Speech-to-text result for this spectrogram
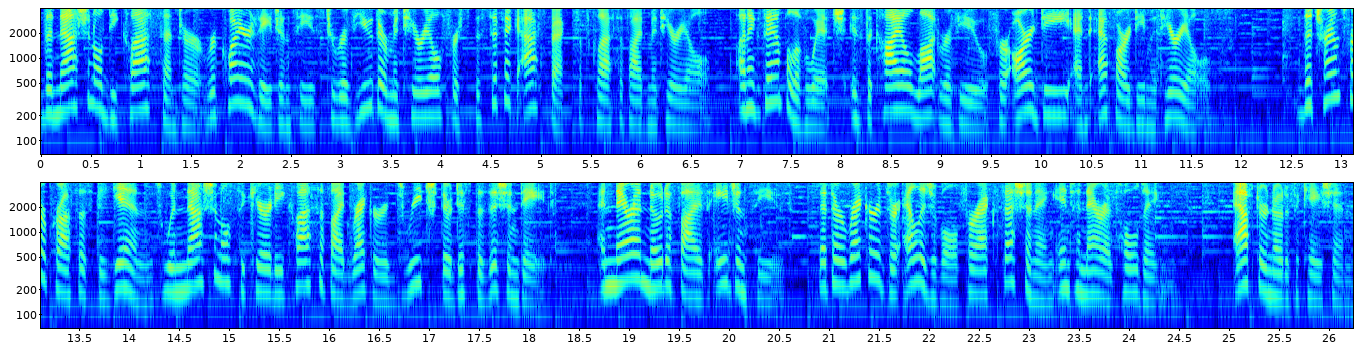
The National Declass Center requires agencies to review their material for specific aspects of classified material, an example of which is the Kyl Lott Review for RD and FRD materials. The transfer process begins when national security classified records reach their disposition date, and NARA notifies agencies that their records are eligible for accessioning into NARA's holdings. After notification,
